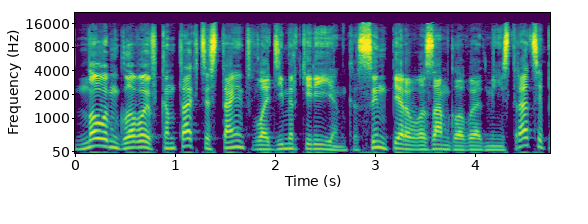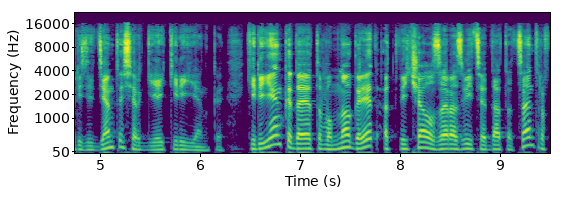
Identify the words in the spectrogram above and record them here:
Новым главой ВКонтакте станет Владимир Кириенко, сын первого замглавы администрации президента Сергея Кириенко. Кириенко до этого много лет отвечал за развитие дата-центров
